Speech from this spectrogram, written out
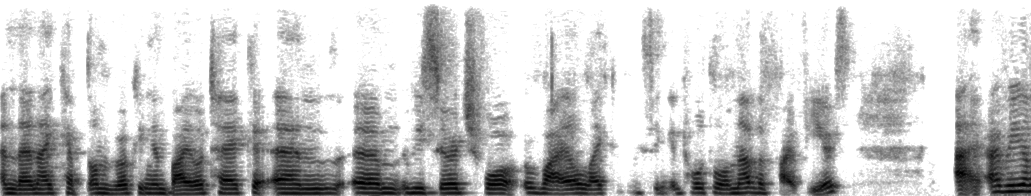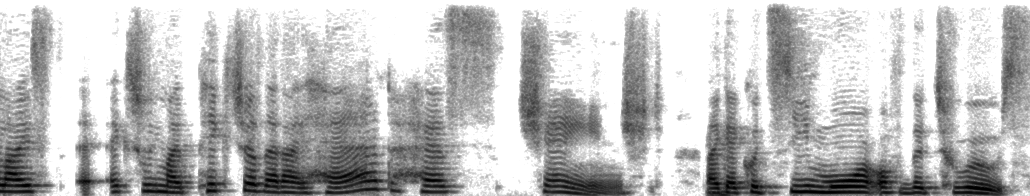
and then I kept on working in biotech and um, research for a while like I think in total another five years. I, I realized actually my picture that I had has changed. Like mm-hmm. I could see more of the truth.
